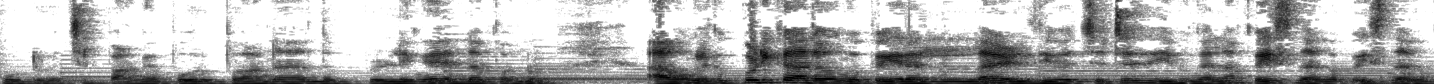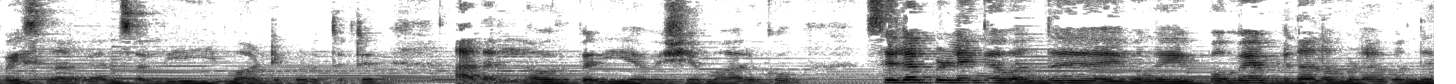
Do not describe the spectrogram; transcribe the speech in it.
போட்டு வச்சுருப்பாங்க. பொறுப்பான அந்த பிள்ளைங்க என்ன பண்ணும்? அவங்களுக்கு பிடிக்காதவங்க பேரெல்லாம் எழுதி வச்சுட்டு இவங்கெல்லாம் பேசினாங்க பேசினாங்க பேசினாங்கன்னு சொல்லி மாட்டி கொடுத்துட்டு அதெல்லாம் ஒரு பெரிய விஷயமா இருக்கும். சில பிள்ளைங்க வந்து இவங்க எப்போவுமே அப்படிதான் நம்மளை வந்து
